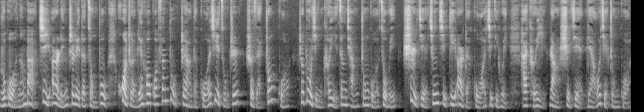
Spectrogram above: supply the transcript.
如果能把 G 二零之类的总部或者联合国分部这样的国际组织设在中国，这不仅可以增强中国作为世界经济第二的国际地位，还可以让世界了解中国，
